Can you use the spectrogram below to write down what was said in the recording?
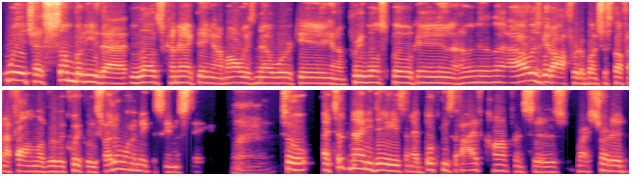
which as somebody that loves connecting and i'm always networking and i'm pretty well spoken i always get offered a bunch of stuff and i fall in love really quickly so i didn't want to make the same mistake right. so i took 90 days and i booked these five conferences where i started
